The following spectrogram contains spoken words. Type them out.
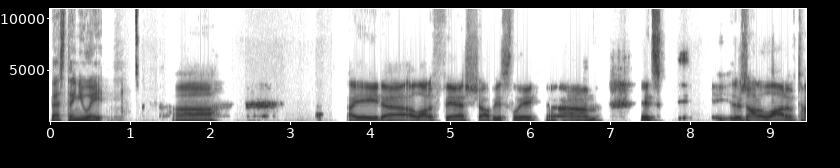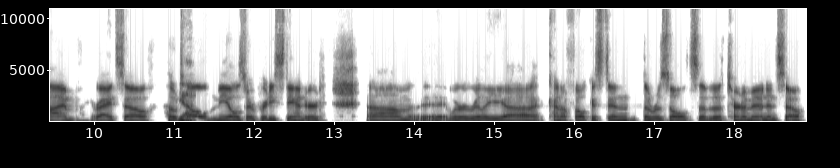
Best thing you ate? Uh, I ate uh, a lot of fish. Obviously, um, it's there's not a lot of time, right? So hotel meals are pretty standard. Um, we're really uh, kind of focused in the results of the tournament, and so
